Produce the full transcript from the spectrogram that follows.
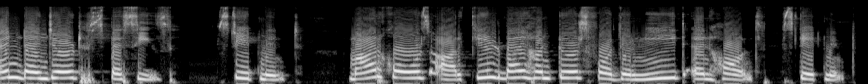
endangered species. Statement Markhors are killed by hunters for their meat and horns. Statement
